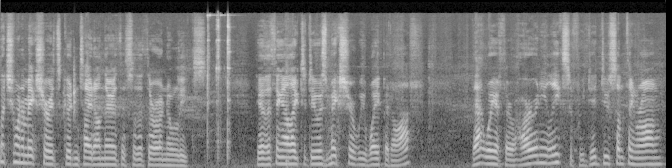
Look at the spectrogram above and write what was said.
But you want to make sure it's good and tight on there so that there are no leaks. The other thing I like to do is make sure we wipe it off. That way if there are any leaks, if we did do something wrong,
